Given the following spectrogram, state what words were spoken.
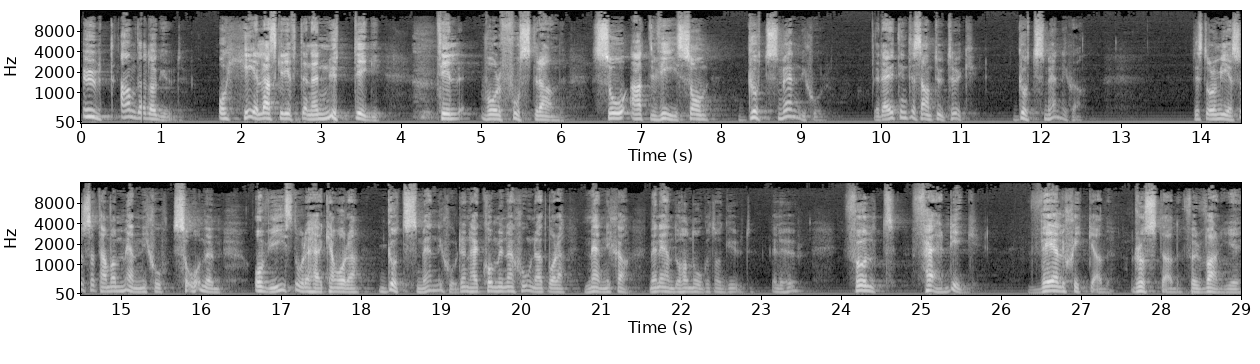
utandad av Gud. Och hela skriften är nyttig till vår fostran så att vi som gudsmänniskor, det där är ett intressant uttryck, gudsmänniska. Det står om Jesus att han var människosonen och vi, står det här, kan vara gudsmänniskor. Den här kombinationen att vara människa men ändå ha något av Gud, eller hur? Fullt färdig, väl skickad, rustad för varje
